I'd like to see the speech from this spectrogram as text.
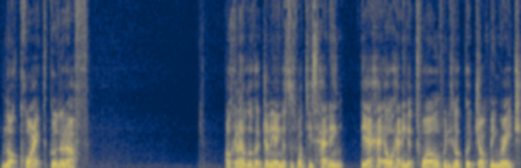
not quite good enough. I was going to have a look at Johnny Angus. What's his heading? yeah, he- or heading at 12, but he's got good jumping reach.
